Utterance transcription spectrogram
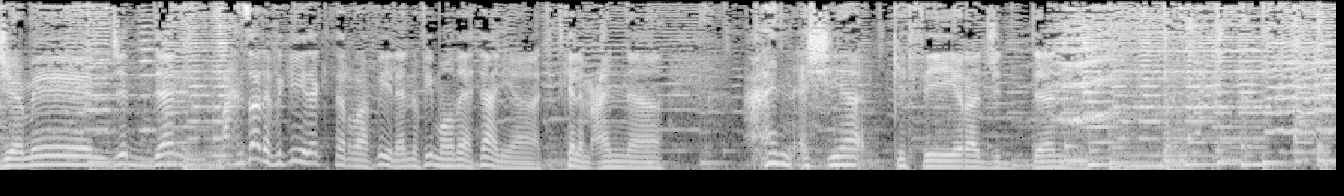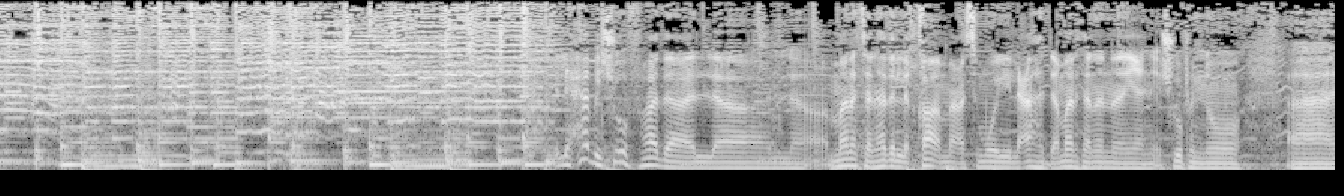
جميل جدا. راح نسولف أكيد أكثر فيه لأنه في مواضيع ثانية تتكلم عن عن أشياء كثيرة جدا. يشوف هذا ال- أمانة هذا اللقاء مع سمو ولي العهد. أمانة أنا يعني أشوف أنه آه،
